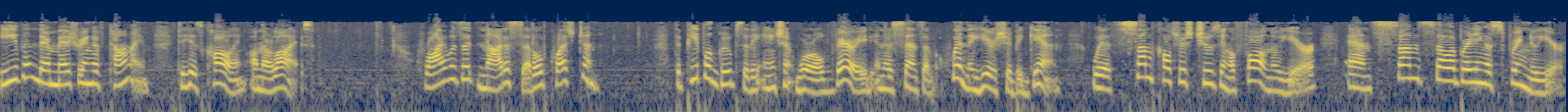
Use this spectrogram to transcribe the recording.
even their measuring of time to His calling on their lives. Why was it not a settled question? The people groups of the ancient world varied in their sense of when the year should begin, with some cultures choosing a fall new year and some celebrating a spring new year.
